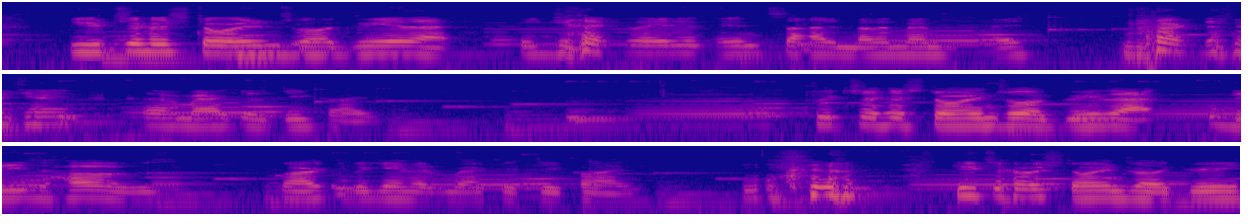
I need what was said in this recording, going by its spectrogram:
Future historians will agree that ejaculating inside another man's face marked the beginning of America's decline. Future historians will agree that these hoes mark the beginning of America's decline. Future historians will agree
